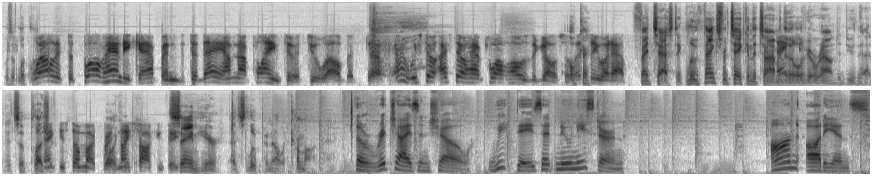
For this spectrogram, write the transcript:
What does it look like? Well, it's a 12 handicap, and today I'm not playing to it too well, but uh, yeah, we still I still have 12 holes to go. So Okay. let's see what happens. Fantastic. Lou, thanks for taking the time in the middle you. of your round to do that. It's a pleasure. Thank you so much, Brett. Oh, nice bet. talking to you. Same here. That's Lou Piniella. Come on, man. The Rich Eisen Show, weekdays at noon Eastern on audience.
